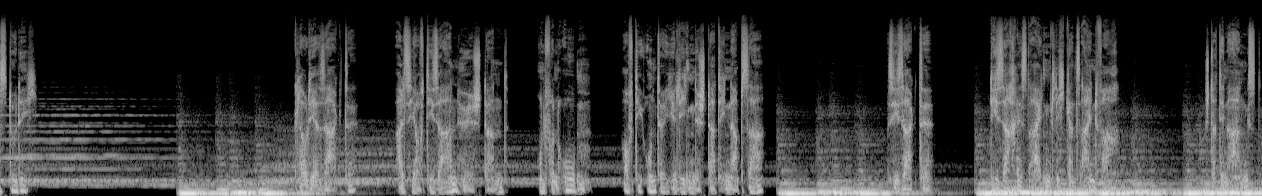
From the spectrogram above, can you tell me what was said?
Erinnerst du dich? Claudia sagte, als sie auf dieser Anhöhe stand und von oben auf die unter ihr liegende Stadt hinabsah, sie sagte, die Sache ist eigentlich ganz einfach. Statt in Angst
